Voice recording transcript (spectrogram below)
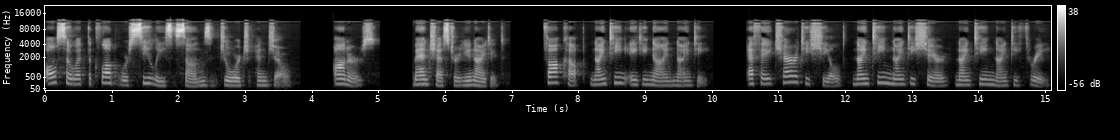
Also at the club were Sealey's sons George and Joe. Honours Manchester United FA Cup 1989-90 FA Charity Shield 1990 shared 1993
